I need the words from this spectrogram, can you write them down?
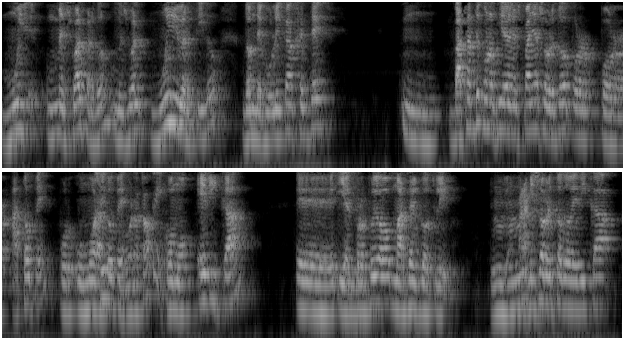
muy. un mensual, perdón, un mensual muy divertido, donde publican gente bastante conocida en España, sobre todo por, por a tope, por humor Sí, a tope, humor a tope. como Erika eh, y el propio Marcel Gottlieb. Para mí, sobre todo, Edica,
